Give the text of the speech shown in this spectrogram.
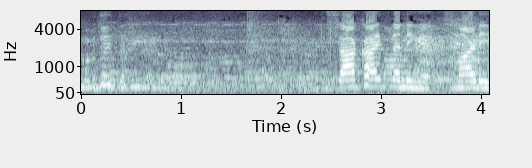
ಮುಗಿದೋಯ್ತು? ಸಾಕಾಯ್ತು ನನಗೆ ಮಾಡಿ.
